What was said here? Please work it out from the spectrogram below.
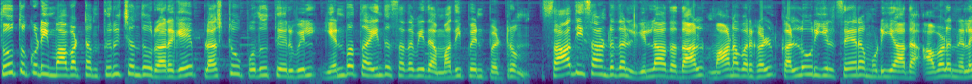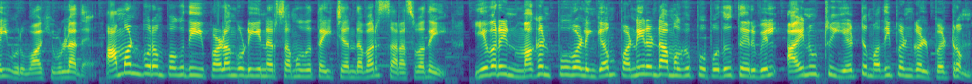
தூத்துக்குடி மாவட்டம் திருச்செந்தூர் அருகே பிளஸ் டூ பொதுத் தேர்வில் எண்பத்தி ஐந்து சதவீத மதிப்பெண் பெற்றும் சாதி சான்றிதழ் இல்லாததால் மாணவர்கள் கல்லூரியில் சேர முடியாத அவல நிலை உருவாகியுள்ளது. அம்மன்புரம் பகுதி பழங்குடியினர் சமூகத்தைச் சேர்ந்தவர் சரஸ்வதி. இவரின் மகன் பூவலிங்கம் பன்னிரெண்டாம் வகுப்பு பொதுத் தேர்வில் ஐநூற்று எட்டு மதிப்பெண்கள் பெற்றும்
